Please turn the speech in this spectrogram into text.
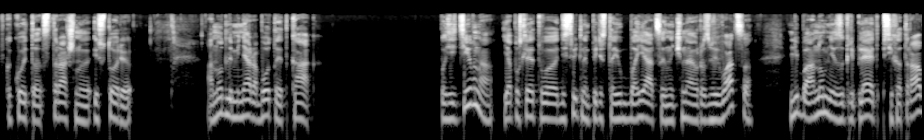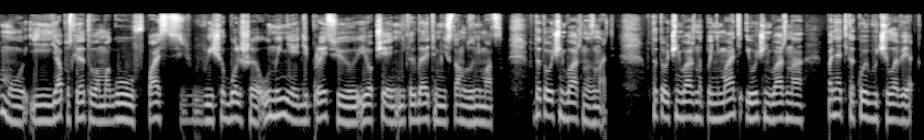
в какую-то страшную историю, оно для меня работает как? Позитивно, я после этого действительно перестаю бояться и начинаю развиваться, либо оно мне закрепляет психотравму, и я после этого могу впасть в еще больше уныние, депрессию, и вообще никогда этим не стану заниматься. Вот это очень важно знать. Вот это очень важно понимать, и очень важно понять, какой вы человек.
